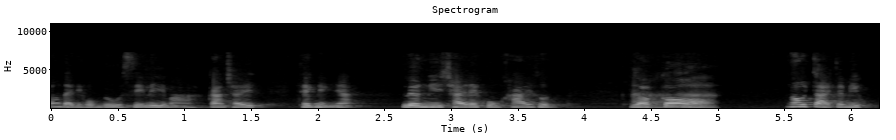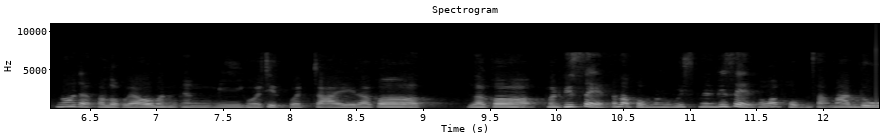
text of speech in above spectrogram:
ตั้งแต่ที่ผมดูซีรีส์มาการใช้เทคนิคเนี้ยเรื่องนี้ใช้ได้คุ้มค่าที่สุด แล้วก็นอกจากจะมีนอกจากตลกแล้วมันยังมีหัวจิตหัวใจแล้วก็แล้วก็มันพิเศษสำหรับผมมันมันพิเศษเพราะว่าผมสามารถดู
